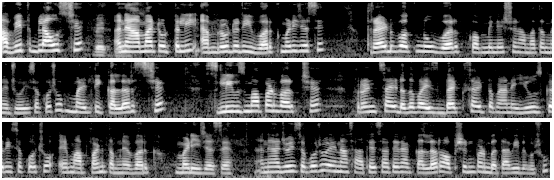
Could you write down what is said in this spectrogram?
આ વિથ બ્લાઉઝ છે અને આમાં ટોટલી એમ્બ્રોઇડરી વર્ક મળી જશે. થ્રેડ વર્કનું વર્ક કોમ્બિનેશન આમાં તમે જોઈ શકો છો. મલ્ટી કલર્સ છે સ્લીવ્સમાં પણ વર્ક છે. Front side otherwise back side તમે આને યુઝ કરી શકો છો, એમાં પણ તમને વર્ક મળી જશે. અને આ જોઈ શકો છો, એના સાથે સાથે એના કલર ઓપ્શન પણ બતાવી દઉં છું.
